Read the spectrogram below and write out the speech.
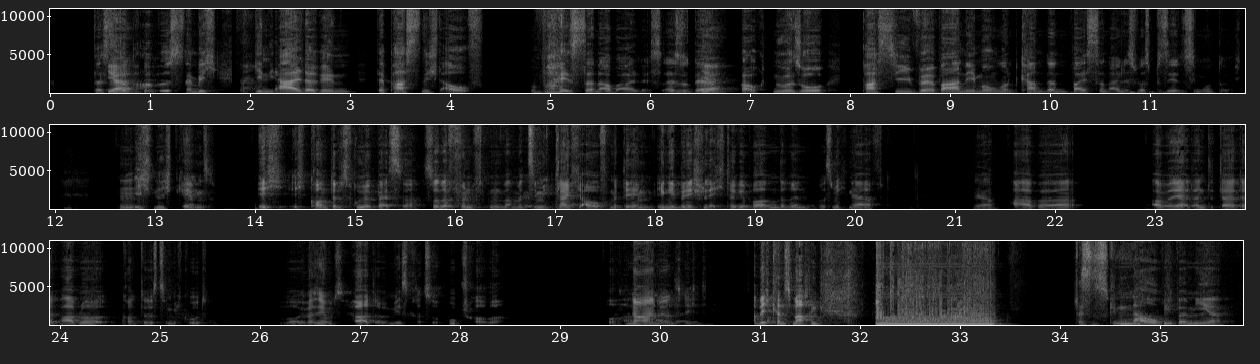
Das Ja. der Pablo ist nämlich genial darin, der passt nicht auf und weiß dann aber alles. Also der Ja. braucht nur so passive Wahrnehmung und kann dann weiß dann alles, was passiert ist im Unterricht. hm, Ich nicht Eben. ganz. Ich, ich konnte das früher besser. So der fünften waren wir Okay. ziemlich gleich auf mit dem. Irgendwie bin ich schlechter geworden darin, was mich nervt. Ja. Aber, aber ja, dann der, der Pablo konnte das ziemlich gut. Boah, ich weiß nicht, ob es hört, aber mir ist gerade so Hubschrauber. Oha. Nein, Nein, wir uns nicht. Aber ich kann es machen. Das ist Genau wie bei mir.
